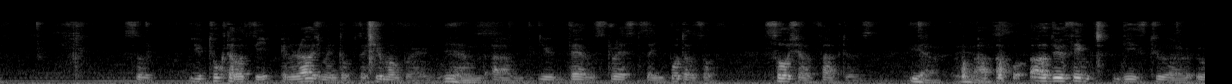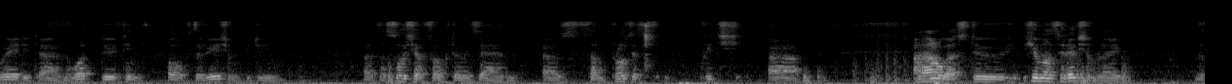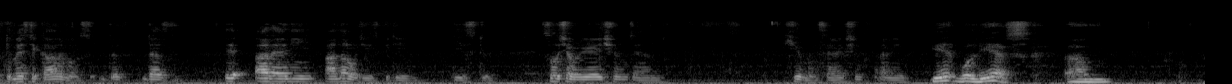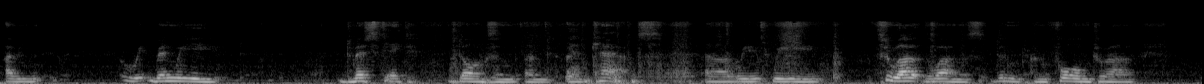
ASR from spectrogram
so you talked about the enlargement of the human brain, Yes. and um, you then stressed the importance of social factors. Yeah. Uh, yes. uh, how do you think these two are related, and what do you think of the relation between uh, the social factors and uh, some process which are analogous to human selection, like the domestic animals? Does are there any analogies between these two, social relations and human selection? I mean, Yeah, well, yes. Um, I mean, we, when we domesticate dogs and, and, and cats, uh, we, we threw out the ones that didn't conform to our,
